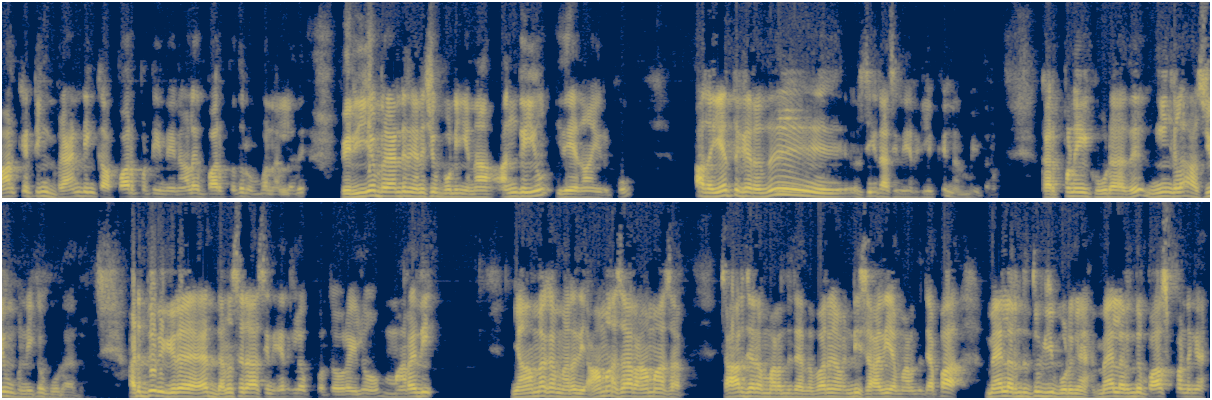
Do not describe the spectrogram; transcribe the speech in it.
மார்க்கெட்டிங் பிராண்டிங்க்கு அப்பாற்பட்டு இன்றைய நாளை பார்ப்பது ரொம்ப நல்லது. பெரிய பிராண்டு நினச்சி போனீங்கன்னா அங்கேயும் இதே தான் இருக்கும். அதை ஏற்றுக்கிறது ருச்சிகராசி நேயர்களுக்கு நன்மை தரும். கற்பனை கூடாது நீங்களா அசியூம் பண்ணிக்க கூடாது. அடுத்து இருக்கிற தனுசு ராசி நேர்களை பொறுத்தவரையிலும் மறதி ஞாபக மறதி. ஆமா சார் ஆமா சார். சார்ஜரை மறந்துட்டேன். அந்த பாருங்க வண்டி சாவியை மறந்துட்டேப்பா மேல இருந்து தூக்கி போடுங்க. மேல இருந்து பாஸ் பண்ணுங்க.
